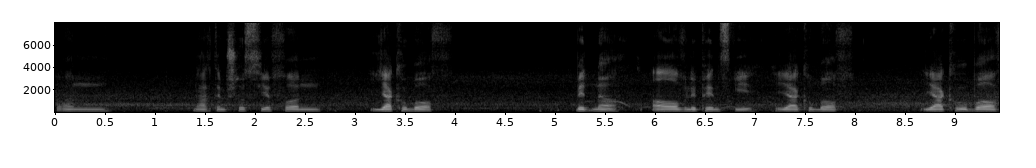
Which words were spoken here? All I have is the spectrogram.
Von nach dem Schuss hier von Jakubov. Bittner auf Lipinski. Jakubov. Jakubov.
